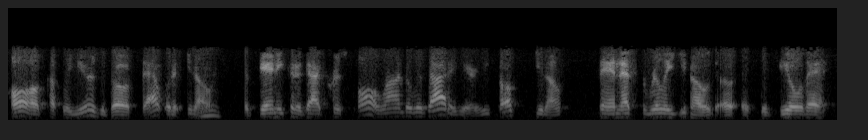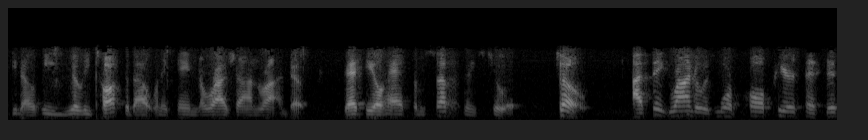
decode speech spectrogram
Paul a couple of years ago, if that would, you know, mm. if Danny could have got Chris Paul, Rondo was out of here. He talked, you know, saying that's really, you know, the, the deal that, you know, he really talked about when it came to Rajon Rondo. That deal had some substance to it. So I think Rondo is more Paul Pierce at this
